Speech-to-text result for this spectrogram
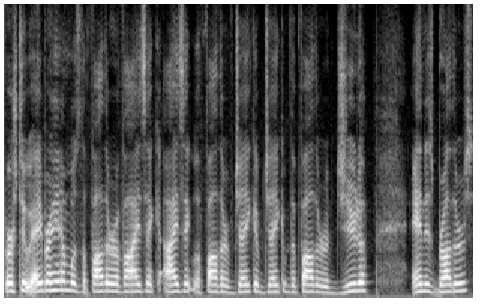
Verse 2 Abraham was the father of Isaac, Isaac the father of Jacob, Jacob the father of Judah, and his brothers,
